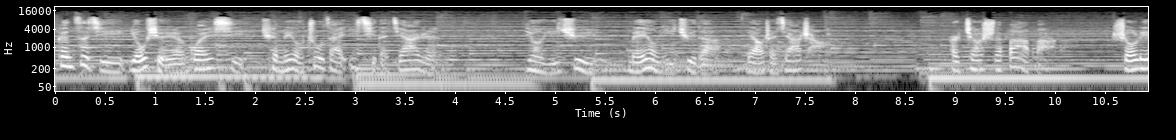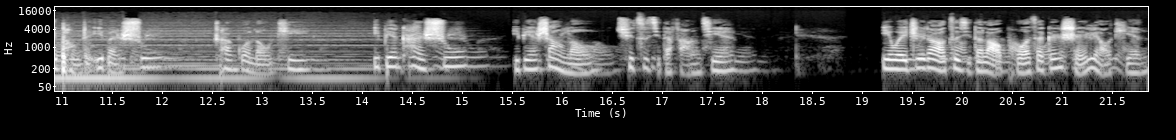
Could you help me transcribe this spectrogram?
跟自己有血缘关系却没有住在一起的家人，有一句没有一句的聊着家常。而 Josh 的爸爸手里捧着一本书，穿过楼梯，一边看书一边上楼去自己的房间。因为知道自己的老婆在跟谁聊天，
